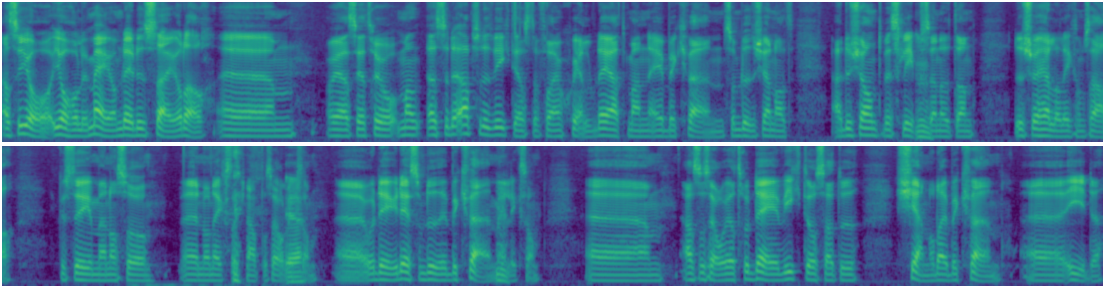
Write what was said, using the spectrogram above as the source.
Alltså jag, jag håller med om det du säger där. Um, och alltså jag tror, man, alltså det absolut viktigaste för en själv det är att man är bekväm, som du känner att, ja, du kör inte med slipsen mm. utan du kör hellre liksom så här kostymen och så eh, någon extra knapp och så liksom. yeah. uh, och det är ju det som du är bekväm med mm. liksom. Uh, alltså så, och jag tror det är viktigt också att du känner dig bekväm uh, i det.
